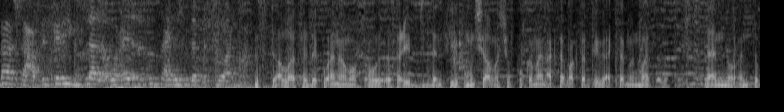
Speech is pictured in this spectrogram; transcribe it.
باشا عبد الكريم. هلال أبو عين أنا كنت سعيدة جدا بالحوار معك. است- الله يسعدك وأنا سعيد جدا فيكم. وان شاء الله نشوفكم كمان أكثر وأكثر في أكثر من مناسبة. لأنه أنتم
